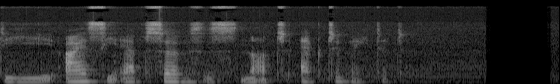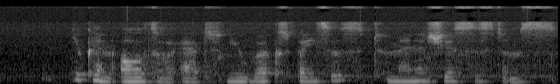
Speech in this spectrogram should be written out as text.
the ICF services not activated. You can also add new workspaces to manage your systems.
